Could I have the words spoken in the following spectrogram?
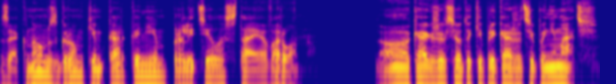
за окном с громким карканьем пролетела стая ворон. «Но как же все-таки прикажете понимать?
